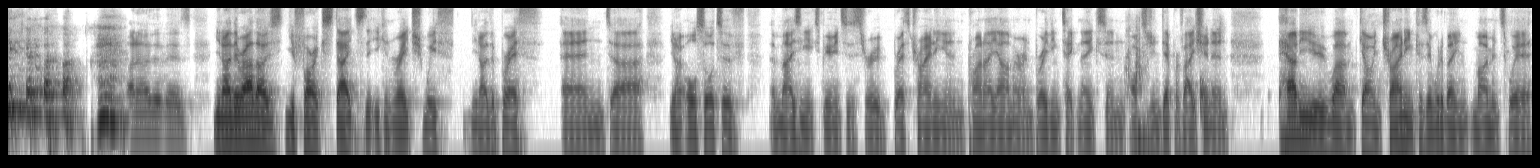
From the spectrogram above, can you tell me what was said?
know that there's, you know, there are those euphoric states that you can reach with, you know, the breath and, uh, you know, all sorts of amazing experiences through breath training and pranayama and breathing techniques and oxygen deprivation and, how do you um, go in training? Because there would have been moments where,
